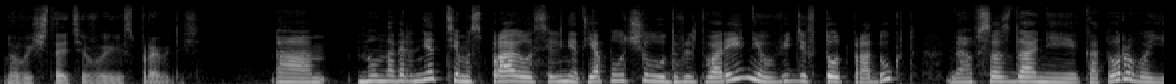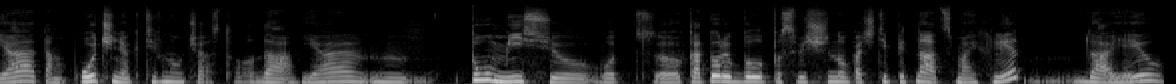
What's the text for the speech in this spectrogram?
Но вы считаете, вы справились? А, ну, наверное, нет темы справилась или нет. Я получила удовлетворение, увидев тот продукт, в создании которого я там очень активно участвовала. Да, я ту миссию, вот, э, которой было посвящено почти 15 моих лет, да, я ее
